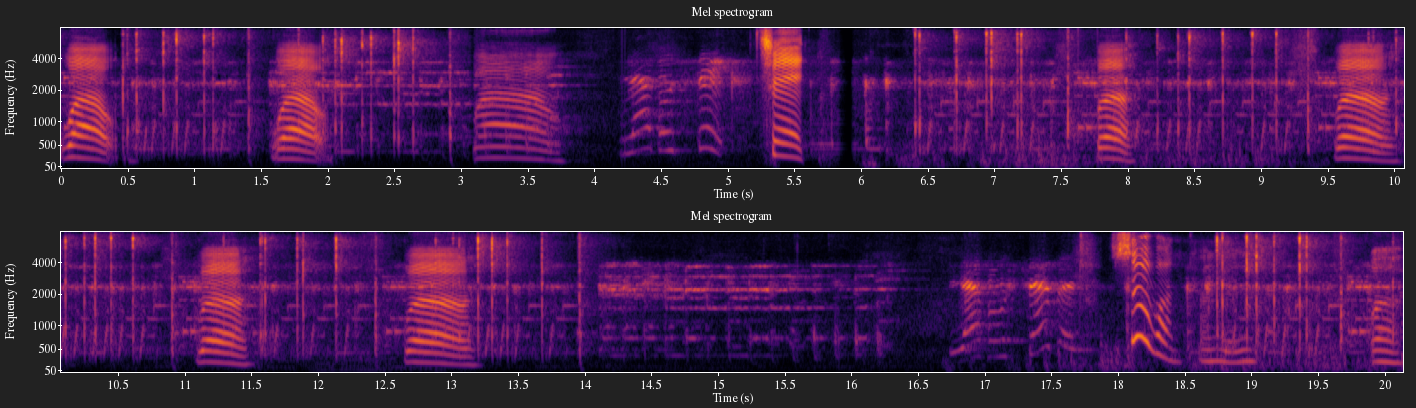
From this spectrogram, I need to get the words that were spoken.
Wow. Wow. Wow. Level 6. check. Wow. Wow. Wow. Wow Level 7. seven wow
